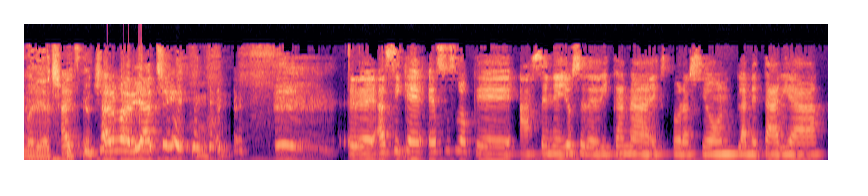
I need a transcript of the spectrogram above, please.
mariachi. a escuchar mariachi. Eh, así que eso es lo que hacen ellos, se dedican a exploración planetaria,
